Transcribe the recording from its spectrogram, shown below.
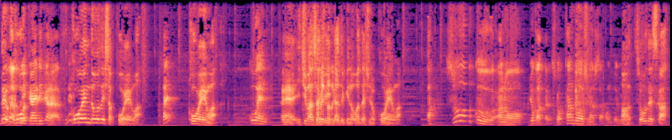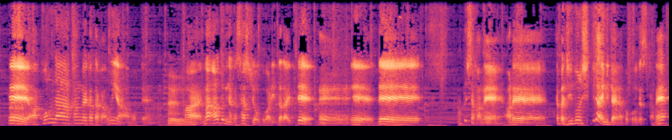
で、まあ振こり返りからですね。公演どうでした？公演は。はい。公演は。公演。ええ一番最初行った時の私の公演は。あ、すごく、あの、良かったですよ。感動しました、本当に。あ、そうですか。ええあ、こんな考え方があるんや、思って。はい。まあ、あの時なんか冊子をお配りいただいて、ええええで、何でしたかね、あれ、やっぱり自分次第みたいなところですかね。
